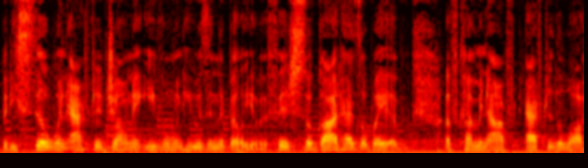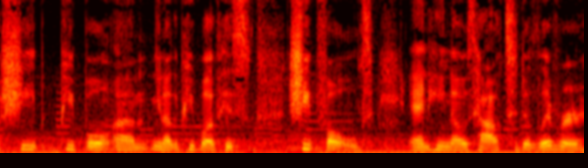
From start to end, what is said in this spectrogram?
But he still went after Jonah even when he was in the belly of a fish. So God has a way of, of coming out after the lost sheep, people, um, you know, the people of his sheepfold. And he knows how to deliver,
